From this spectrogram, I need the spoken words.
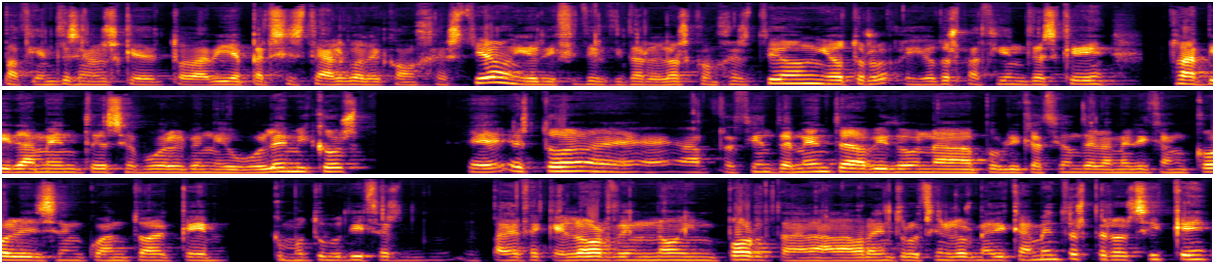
pacientes en los que todavía persiste algo de congestión y es difícil quitarle la congestión y otros, y otros pacientes que rápidamente se vuelven eubulémicos. Eh, esto eh, recientemente ha habido una publicación del American College en cuanto a que, como tú dices, parece que el orden no importa a la hora de introducir los medicamentos, pero sí que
